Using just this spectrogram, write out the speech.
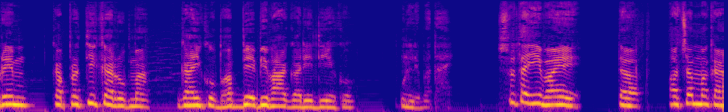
प्रेमका प्रतीकका रूपमा गाईको भव्य विवाह गरिदिएको उनले बताए। श्रोता यी भए त अचम्मका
